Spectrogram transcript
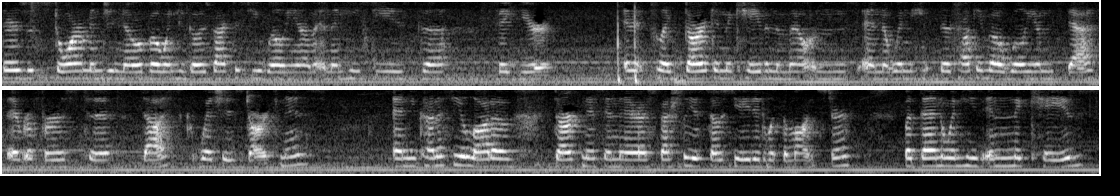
there's a storm in Geneva when he goes back to see William, and then he sees the figure and it's like dark in the cave in the mountains. And when he, they're talking about William's death, it refers to dusk, which is darkness. And you kind of see a lot of darkness in there, especially associated with the monster. But then when he's in the caves,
